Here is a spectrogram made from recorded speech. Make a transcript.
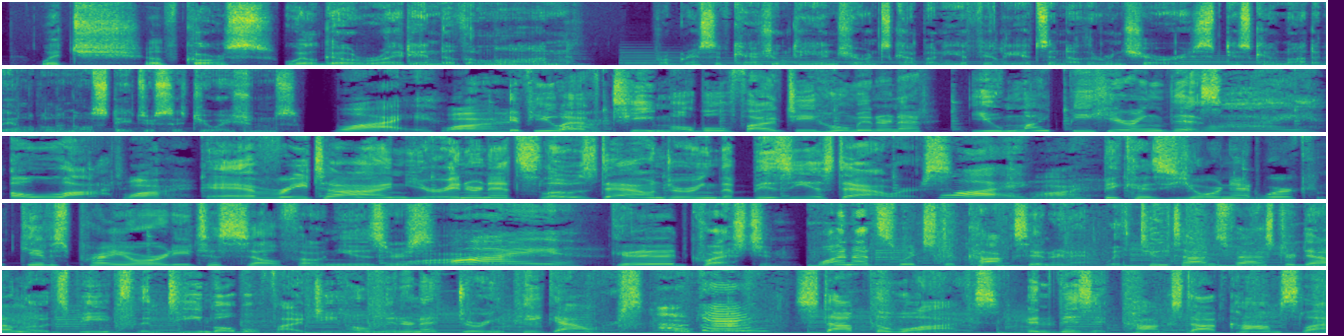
which, of course, will go right into the lawn. Progressive Casualty Insurance Company affiliates and other insurers. Discount not available in all states or situations. Why? Why? If you Why? have T-Mobile 5G home internet, you might be hearing this Why? a lot. Why? Every time your internet slows down during the busiest hours. Why? Why? Because your network gives priority to cell phone users. Why? Good question. Why not switch to Cox Internet with two times faster download speeds than T-Mobile 5G home internet during peak hours? Okay. Stop the whys and visit cox.com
